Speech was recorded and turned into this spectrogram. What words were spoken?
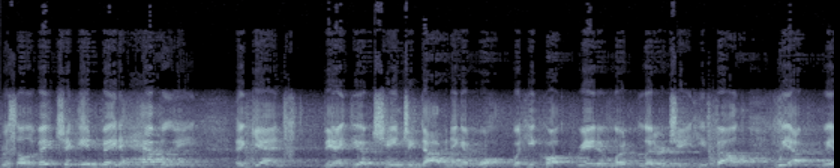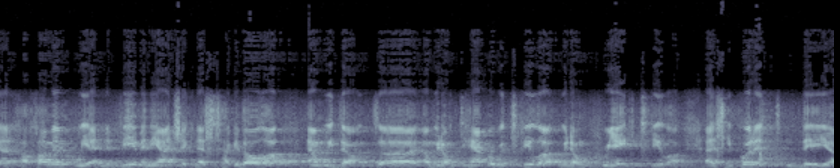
Rav Soloveitchik inveighed heavily against the idea of changing davening at all, what he called creative liturgy. He felt we have we had chachamim, we had neviim in the Anshe Knesset Haggadola, and we don't uh, and we don't tamper with tefillah, we don't create tefillah. As he put it, the uh,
